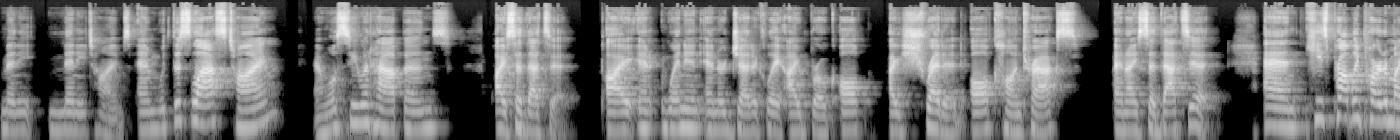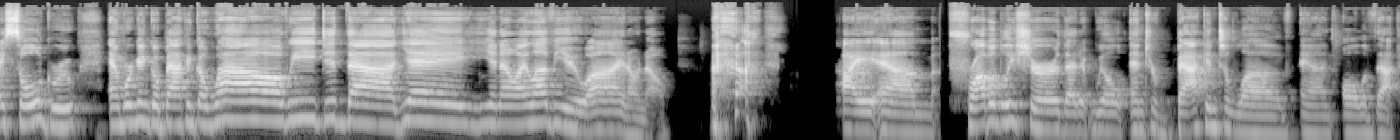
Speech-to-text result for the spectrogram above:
many, many times. And with this last time, and we'll see what happens, I said, that's it. I went in energetically. I broke all, I shredded all contracts and I said, that's it. And he's probably part of my soul group. And we're going to go back and go, wow, we did that. Yay. You know, I love you. I don't know. I am probably sure that it will enter back into love and all of that.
